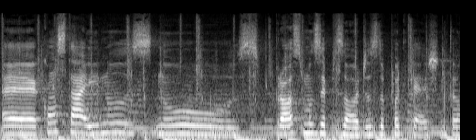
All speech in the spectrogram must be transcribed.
é, constar aí nos, nos próximos episódios do podcast. Então.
